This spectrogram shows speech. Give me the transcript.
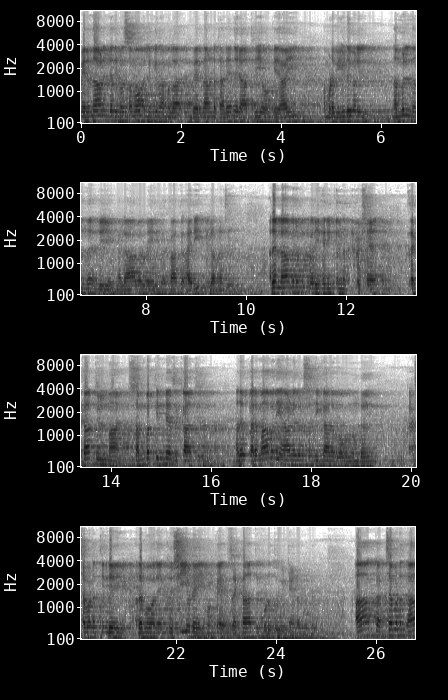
പെരുന്നാളിന്റെ ദിവസമോ അല്ലെങ്കിൽ റമദാൻ പെരുന്നാളിന്റെ തലേന്ന് രാത്രിയോ ഒക്കെയായി നമ്മുടെ വീടുകളിൽ നമ്മിൽ നിന്ന് എന്ത് ചെയ്യും? എല്ലാവരുടെയും ജക്കാത്ത് അരി വിതരണം ചെയ്യും. അതെല്ലാവരും പരിഹരിക്കുന്നുണ്ട്. പക്ഷേ ജക്കാത്തുൽ മാൻ സമ്പത്തിന്റെ ജക്കാത്ത് അത് പരമാവധി ആളുകൾ ശ്രദ്ധിക്കാതെ പോകുന്നുണ്ട്. കച്ചവടത്തിന്റെയും അതുപോലെ കൃഷിയുടെയും ഒക്കെ ജക്കാത്ത് കൊടുത്തു വീട്ടേണ്ടതുണ്ട്. ആ കച്ചവട ആ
